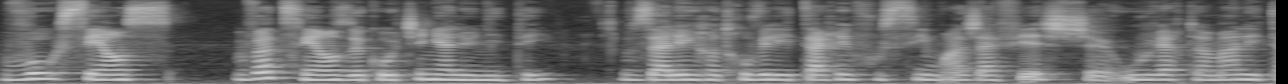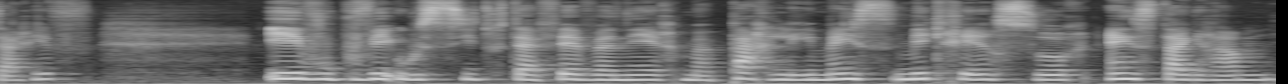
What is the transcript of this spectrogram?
vos séances votre séance de coaching à l'unité. Vous allez retrouver les tarifs aussi. Moi, j'affiche ouvertement les tarifs. Et vous pouvez aussi tout à fait venir me parler, m'écrire sur Instagram.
